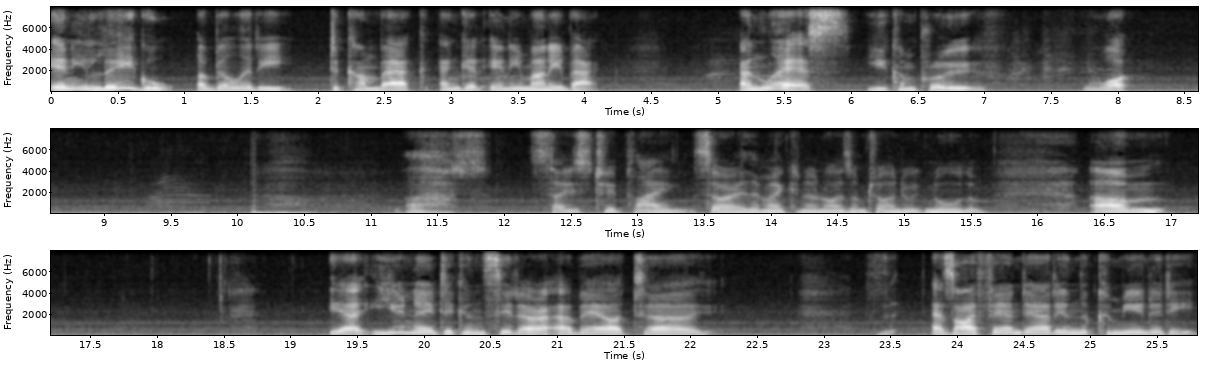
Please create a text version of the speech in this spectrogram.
any legal ability to come back and get any money back, unless you can prove what. Oh, so those two playing. Sorry, they're making a noise. I'm trying to ignore them. Um, yeah, you need to consider about, uh, as I found out in the community,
